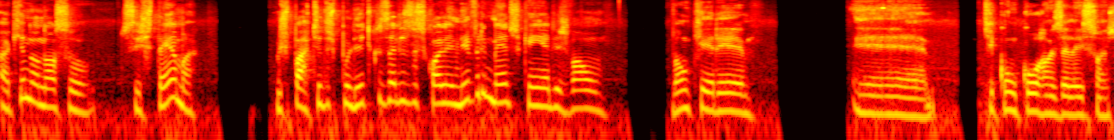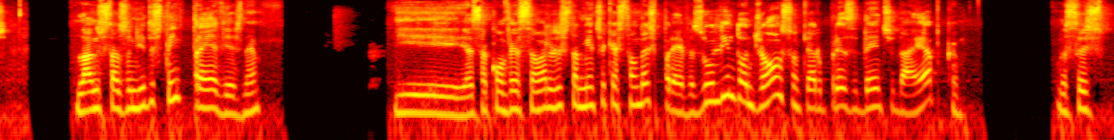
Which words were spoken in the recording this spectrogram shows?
aqui no nosso sistema, os partidos políticos eles escolhem livremente quem eles vão, vão querer é, que concorram às eleições. Lá nos Estados Unidos tem prévias, né? E essa convenção era justamente a questão das prévias. O Lyndon Johnson, que era o presidente da época, vocês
